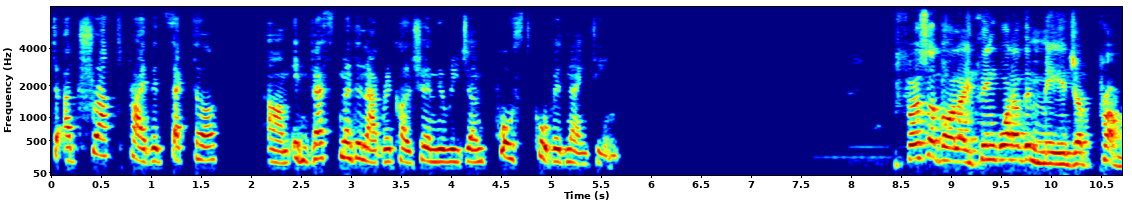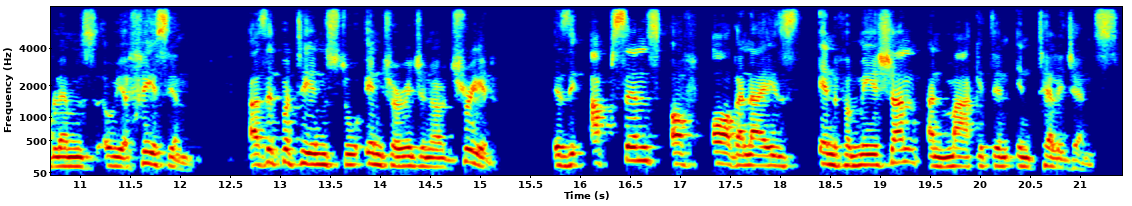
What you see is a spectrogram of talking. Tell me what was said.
to attract private sector um, investment in agriculture in the region post COVID 19? First of all, I think one of the major problems we are facing as it pertains to intra-regional trade is the absence of organized information and marketing intelligence.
